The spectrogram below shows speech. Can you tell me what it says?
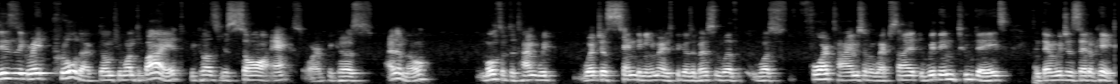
this is a great product. Don't you want to buy it because you saw X or because, I don't know, most of the time we were just sending emails because a person was, was four times on a website within two days. And then we just said, okay,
